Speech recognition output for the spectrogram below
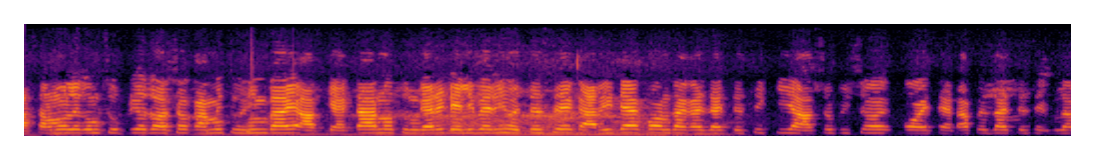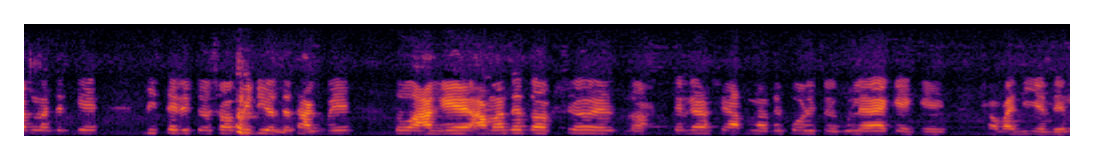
আসসালামু আলাইকুম, সুপ্রিয় দর্শক, আমি তুহিন ভাই। আজকে একটা নতুন গাড়ি ডেলিভারি হইতেছে। গাড়িটা কোন জায়গায় যাইতেছে, কি আসল বিষয়, কয় সেট আপে যাইতেছে, এগুলো আপনাদেরকে বিস্তারিত সব ভিডিওতে থাকবে। তো আগে আমাদের দর্শক, দর্শকদের কাছে আপনাদের পরিচয়গুলো একে একে সবাই দিয়ে দেন।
